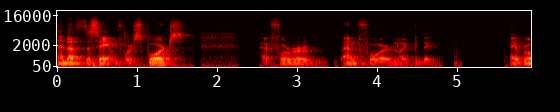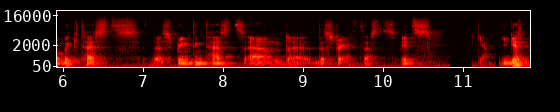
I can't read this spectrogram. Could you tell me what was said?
And that's the same for sports for and for like the aerobic tests the sprinting tests and uh, the strength tests. It's yeah you get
